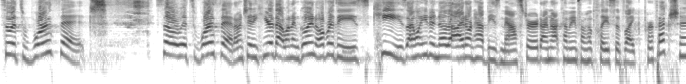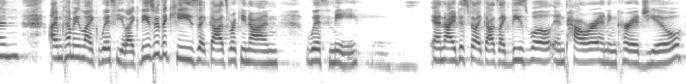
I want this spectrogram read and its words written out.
So it's worth it so it's worth it. I want you to hear that when I'm going over these keys. I want you to know that I don't have these mastered. I'm not coming from a place of like perfection. I'm coming like with you. Like these are the keys that God's working on with me. And I just feel like God's like, these will empower and encourage you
